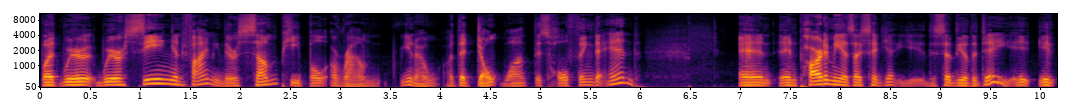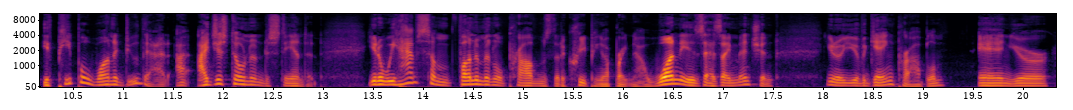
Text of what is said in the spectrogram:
But we're we're seeing and finding there are some people around, you know, that don't want this whole thing to end. And and part of me, as I said, yeah, said the other day, if, if people want to do that, I, I just don't understand it. You know, we have some fundamental problems that are creeping up right now. One is, as I mentioned, you know, you have a gang problem, and you're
